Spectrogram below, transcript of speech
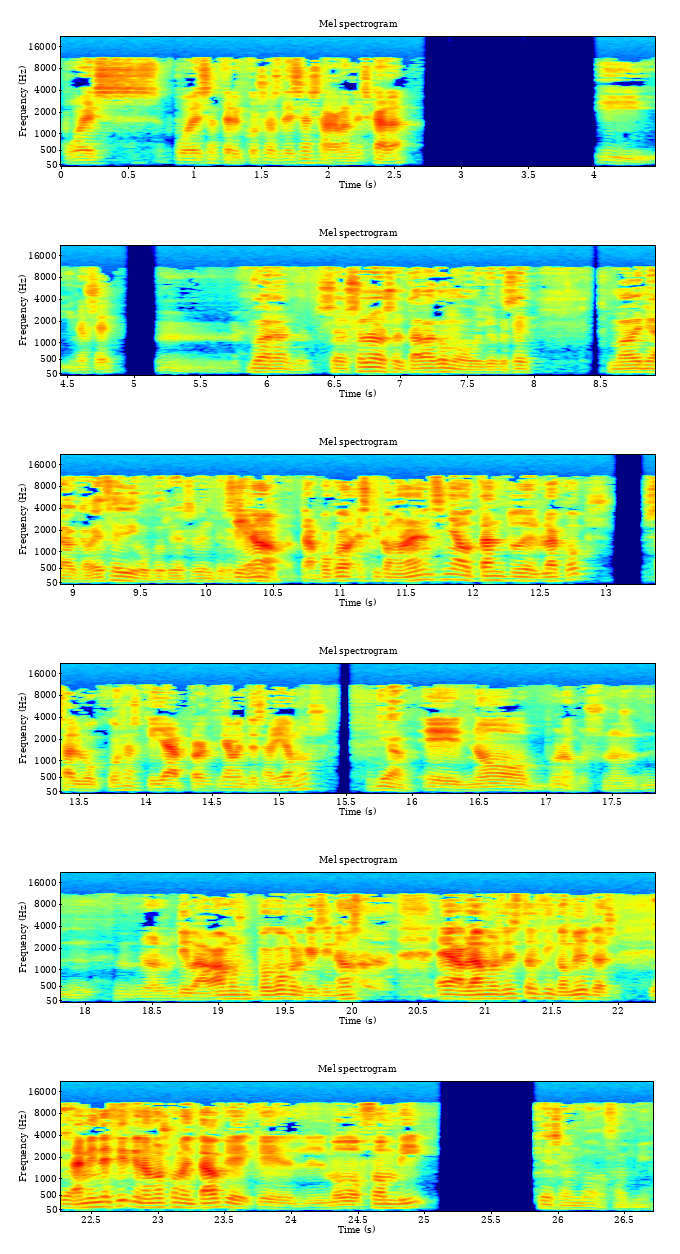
Pues puedes hacer cosas de esas a gran escala. Y, y no sé. mm, Bueno, so- solo lo soltaba como, yo que sé, me ha venido a la cabeza y digo, podría ser interesante. Sí, no, tampoco. Es que como no han enseñado tanto del Black Ops, salvo cosas que ya prácticamente sabíamos, Ya. Eh, no, bueno, pues nos, nos divagamos un poco porque si no eh, hablamos de esto en cinco minutos. También decir que no hemos comentado que, que el modo zombie, ¿Qué es el modo zombie?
